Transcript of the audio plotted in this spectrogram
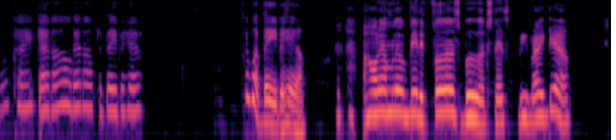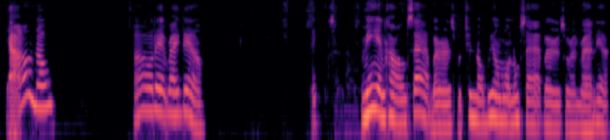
Okay, got all that off the baby hair. See what baby hair? All them little bitty fuzz buds that's be right there. Y'all know. All that right there. Men call them sideburns, but you know, we don't want no sideburns running around here.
